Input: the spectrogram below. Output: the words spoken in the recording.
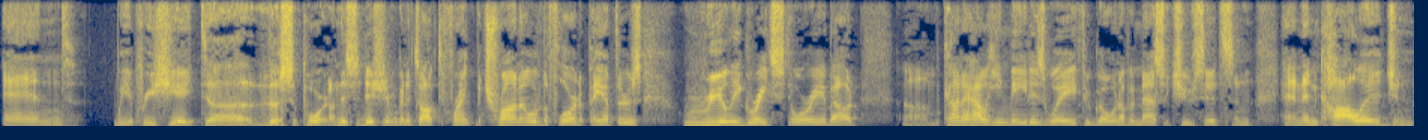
and we appreciate uh, the support. On this edition, we're going to talk to Frank Vatrano of the Florida Panthers. Really great story about um, kind of how he made his way through growing up in Massachusetts and and then college and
